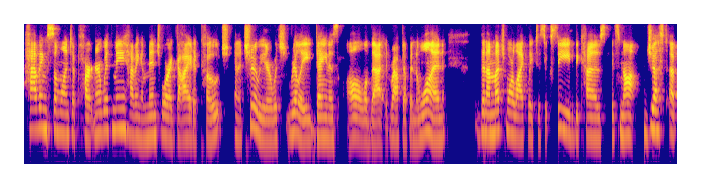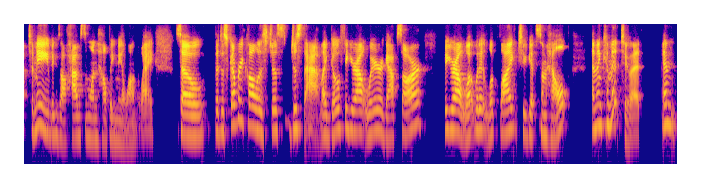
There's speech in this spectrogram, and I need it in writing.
having someone to partner with me, having a mentor, a guide, a coach, and a cheerleader, which really Dane is all of that wrapped up into one, then I'm much more likely to succeed because it's not just up to me because I'll have someone helping me along the way. So the discovery call is just just that. Like go figure out where your gaps are, figure out what would it look like to get some help and then commit to it. And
